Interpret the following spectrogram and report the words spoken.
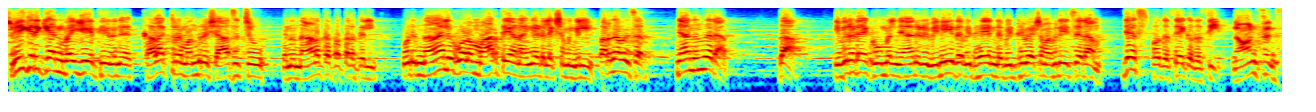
സ്വീകരിക്കാൻ വൈകിയെത്തിയതിന് കളക്ടർ മന്ത്രി ശാസിച്ചു എന്ന് നാളത്തെ പത്രത്തിൽ ഒരു നാല് കോളം വാർത്തയാണ് അങ്ങയുടെ ലക്ഷ്യമെങ്കിൽ പറഞ്ഞാൽ മതി സർ. ഞാൻ നിന്ന് തരാം. ദാ ഇവരുടെ കൂമ്പിൽ ഞാനൊരു വിനീത വിധേയന്റെ വിഡ്ഢിവേഷം അഭിനയിച്ചു തരാം. Just for the sake of the scene nonsense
